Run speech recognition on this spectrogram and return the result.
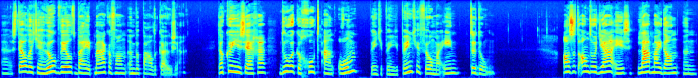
uh, stel dat je hulp wilt bij het maken van een bepaalde keuze. Dan kun je zeggen: Doe ik er goed aan om, puntje, puntje, puntje, vul maar in, te doen. Als het antwoord ja is, laat mij dan een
